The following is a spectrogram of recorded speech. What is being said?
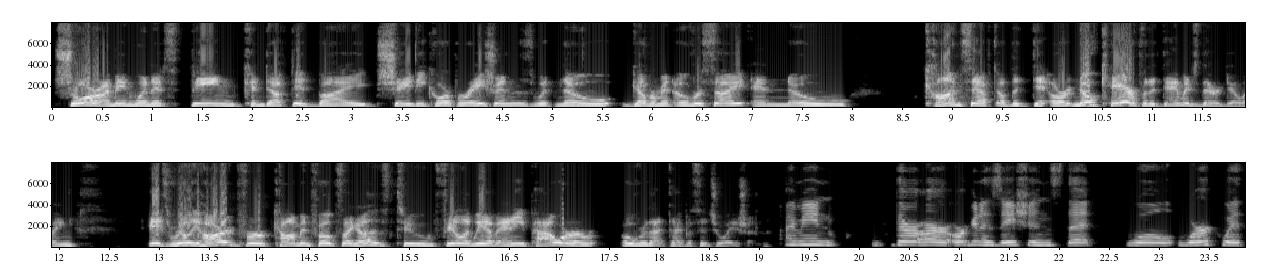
Sure. I mean, when it's being conducted by shady corporations with no government oversight and no concept of the da- or no care for the damage they're doing, it's really hard for common folks like us to feel like we have any power over that type of situation. I mean, there are organizations that will work with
